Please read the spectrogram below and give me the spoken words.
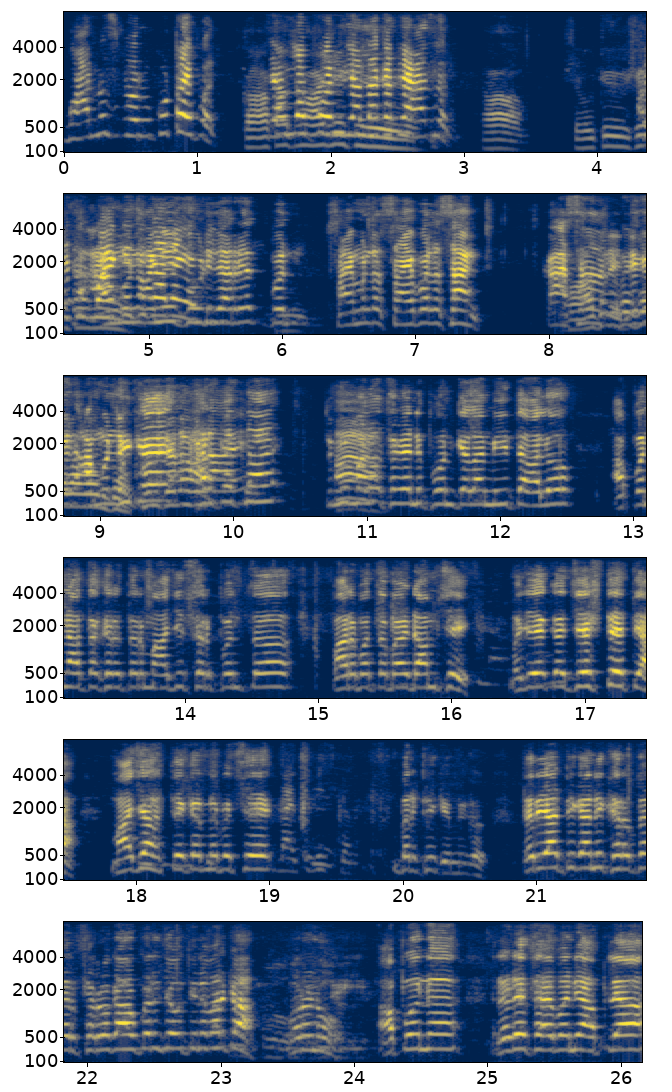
माणूस मारू कुठे पण. त्यांना फोन केला का ते. हजर. शेवटी आता म्हणून बाकीचे आम्ही काय जोडीदार आहेत पण साहेबांना साहेबाला सांग. का असं झालं लगेच आम्हाला ठीक फोन आहे केला हरकत. नाही? तुम्ही हा. मला सगळ्यांनी फोन केला मी इथं आलो. आपण आता खरं तर माजी सरपंच पार्वताबाई डामशे म्हणजे एक ज्येष्ठ आहे त्या. माझ्या हस्ते करण्यापेक्षा. बरं ठीक आहे मी करतो. तर या ठिकाणी खरं तर सर्व गावकऱ्यांच्या वतीने बरं का? बरोबर आपण रडे साहेबांनी आपल्या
